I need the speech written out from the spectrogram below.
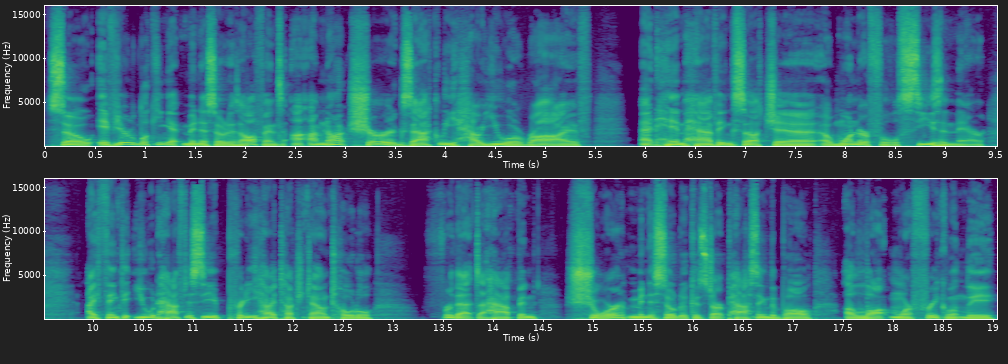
So if you're looking at Minnesota's offense, I- am not sure exactly how you arrive at him having such a, a wonderful season there. I think that you would have to see a pretty high touchdown total for that to happen. Sure, Minnesota could start passing the ball a lot more frequently,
